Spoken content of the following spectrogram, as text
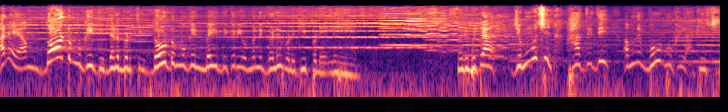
અને આમ દોટ મૂકી હતી દડબડતી દોટ મૂકીને બે દીકરીઓ મને ઘણી વળગી પડેલી. મારી બેટા જમવું છે હા, દીદી, અમને બહુ ભૂખ લાગી છે.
